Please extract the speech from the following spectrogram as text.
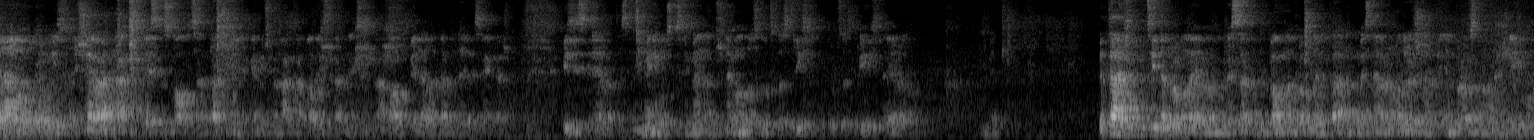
ka ka viss. viņš nevar atnākt, teiksim, uz kvalificētu darbiniekiem, viņš var nākt kā palīdz strādnieks, un tādu algu piedāvāt darba devējs vienkārši. Fiziski nevar, tas ir minimums, kas ir mēnā, viņš nemaldos 1300, 1030 eiro. Bet, bet tā ir cita problēma, es saku, bet galvenā problēma tāda, ka mēs nevaram nodrošināt viņam profesionālu režīmu.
